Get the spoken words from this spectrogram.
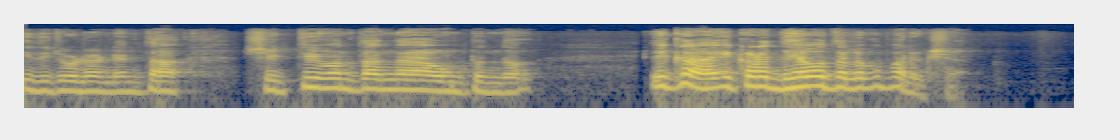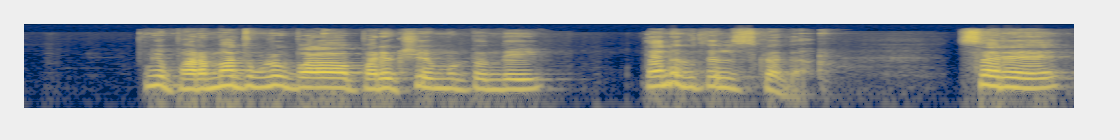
ఇది చూడండి ఎంత శక్తివంతంగా ఉంటుందో. ఇక ఇక్కడ దేవతలకు పరీక్ష. ఇంకా పరమాత్ముడు పరీక్ష ఏముంటుంది? తనకు తెలుసు కదా. సరే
